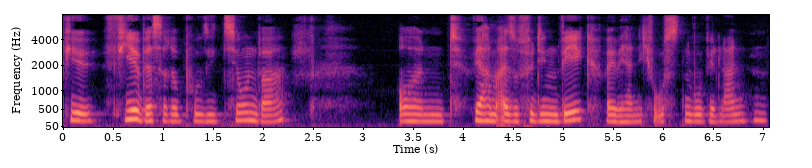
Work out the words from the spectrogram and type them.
viel, viel bessere Position war. Und wir haben also für den Weg, weil wir ja nicht wussten, wo wir landen,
